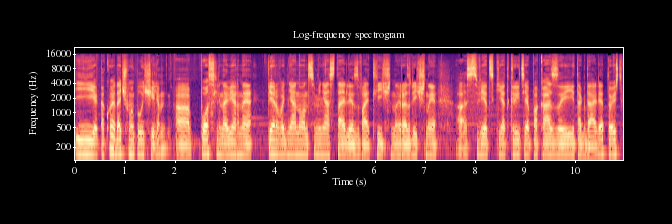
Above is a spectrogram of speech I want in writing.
И какую отдачу мы получили? А, после, наверное, первого дня анонса меня стали звать лично различные э, светские открытия, показы и так далее. То есть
